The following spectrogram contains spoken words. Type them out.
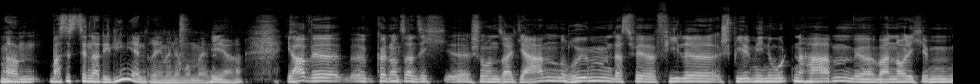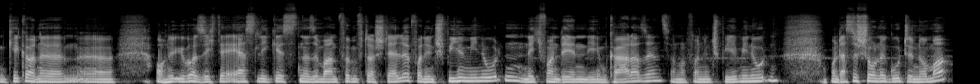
Mhm. Ähm, was ist denn da die Linie in Bremen im Moment? Ja, ja wir äh, können uns an sich äh, schon seit Jahren rühmen, dass wir viele Spielminuten haben. Wir waren neulich im Kicker eine, äh, auch eine Übersicht der Erstligisten, da sind wir an fünfter Stelle von den Spielminuten, nicht von denen, die im Kader sind, sondern von den Spielminuten. Und das ist schon eine gute Nummer. Nummer.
